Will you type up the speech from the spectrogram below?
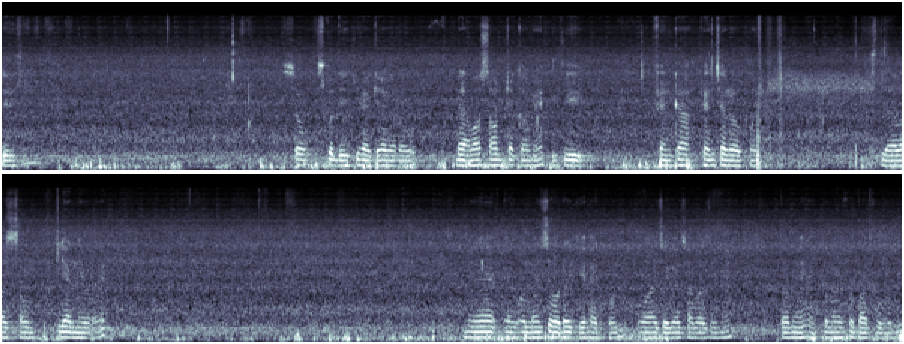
देखिए सो उसको देखिए मैं क्या कर रहा हूँ। मेरा आवाज़ साउंड तक कम है क्योंकि फ़ैन का फ़ैन चल रहा है इसलिए आवाज़ साउंड क्लियर नहीं हो रहा है। मैंने ऑनलाइन से ऑर्डर किया हेडफोन वो आ जाएगा छः बजे में। तो मैं हेडफोन लगा कर बात करूँगी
